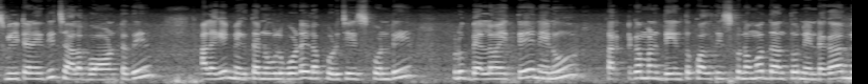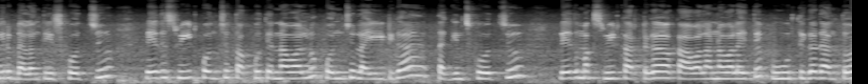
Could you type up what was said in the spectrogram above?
స్వీట్ అనేది చాలా బాగుంటుంది. అలాగే మిగతా నువ్వులు కూడా ఇలా పొడి చేసుకోండి. ఇప్పుడు బెల్లం అయితే నేను కరెక్ట్గా మనం దేంతో కొల తీసుకున్నామో దాంతో నిండగా మీరు బెల్లం తీసుకోవచ్చు. లేదు స్వీట్ కొంచెం తక్కువ తిన్న వాళ్ళు కొంచెం లైట్గా తగ్గించుకోవచ్చు. లేదు మాకు స్వీట్ కరెక్ట్గా కావాలన్న వాళ్ళైతే పూర్తిగా దాంతో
